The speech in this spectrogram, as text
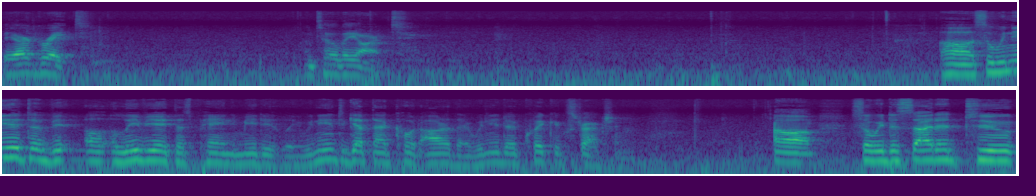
They are great until they aren't. Uh, so we needed to alleviate this pain immediately. We needed to get that code out of there. We needed a quick extraction. Um, so we decided to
